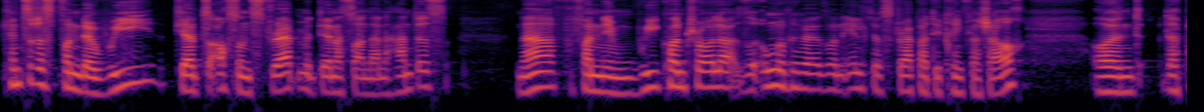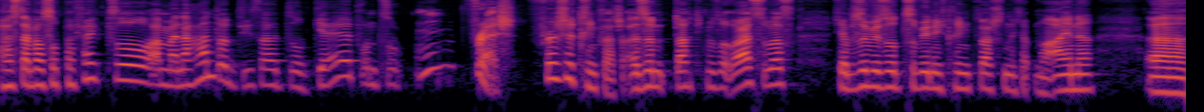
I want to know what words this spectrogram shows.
kennst du das von der Wii? Die hat so auch so einen Strap, mit dem das so an deiner Hand ist ne, von dem Wii-Controller, so ungefähr so ein ähnlicher Strap hat die Trinkflasche auch. Und das passt einfach so perfekt so an meine Hand und die ist halt so gelb und so mh, hm, fresh, frische Trinkflasche. Also dachte ich mir so, weißt du was, ich habe sowieso zu wenig Trinkflaschen, ich habe nur eine, äh,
